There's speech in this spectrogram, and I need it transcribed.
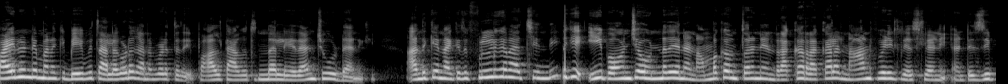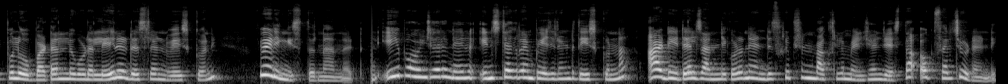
పైనుండి మనకి బేబీ తల కూడా కనబడుతుంది పాలు తాగుతుందా లేదా అని చూడడానికి. అందుకే నాకు ఇది ఫుల్గా నచ్చింది. అందుకే ఈ పౌంచే ఉన్నది అనే నమ్మకంతో నేను రకరకాల నాన్ ఫీడింగ్ డ్రెస్లని అంటే జిప్పులు బటన్లు కూడా లేని డ్రెస్లను వేసుకొని ఫీడింగ్ ఇస్తున్నా అన్నట్టు. ఈ పౌంచర్ నేను ఇన్స్టాగ్రామ్ పేజ్ నుండి తీసుకున్న ఆ డీటెయిల్స్ అన్నీ కూడా నేను డిస్క్రిప్షన్ బాక్స్లో మెన్షన్ చేస్తా. ఒకసారి చూడండి.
